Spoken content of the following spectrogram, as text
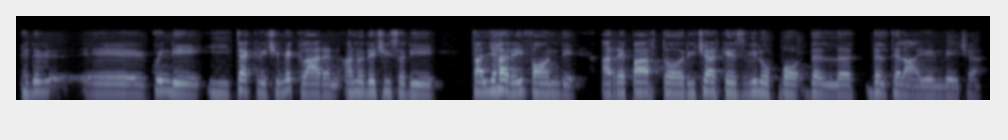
e, deve- e quindi i tecnici McLaren hanno deciso di tagliare i fondi al reparto ricerca e sviluppo del, del telaio invece.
